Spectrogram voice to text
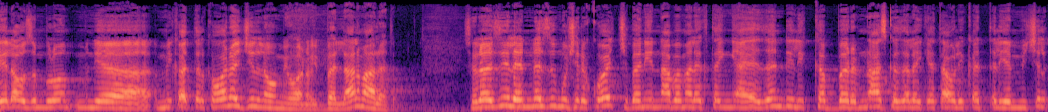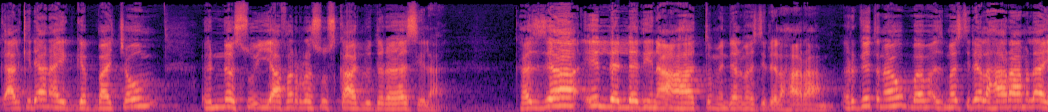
ሌላው ዝም ብሎ የሚቀጥል ከሆነ ጅል ነው የሚሆነው ይበላል ማለት ነው። ስለዚህ ለእነዚህ ሙሽሪኮች በእኔና በመለክተኛ ዘንድ ሊከበርና እስከ ዘለቄታው ሊቀጥል የሚችል ቃል ኪዳን አይገባቸውም። እነሱ እያፈረሱ እስካሉ ድረስ ይላል። ከዚያ ኢለ ለዚነ አሀቱም እንደ ልመስጅድ ልሐራም እርግጥ ነው በመስጅድ ልሐራም ላይ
